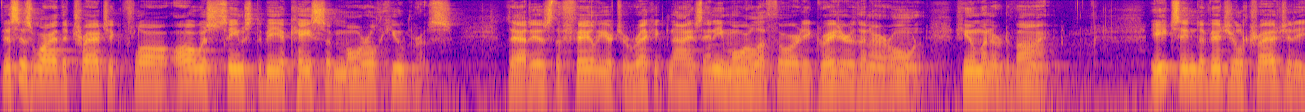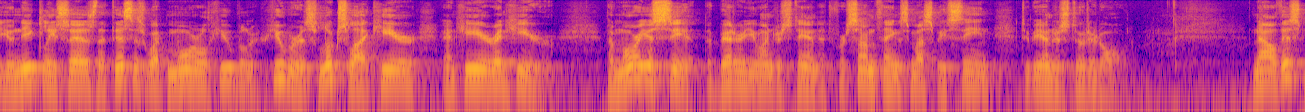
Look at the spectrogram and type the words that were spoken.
This is why the tragic flaw always seems to be a case of moral hubris. That is, the failure to recognize any moral authority greater than our own, human or divine. Each individual tragedy uniquely says that this is what moral hubris looks like here and here and here. The more you see it, the better you understand it, for some things must be seen to be understood at all. Now, this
